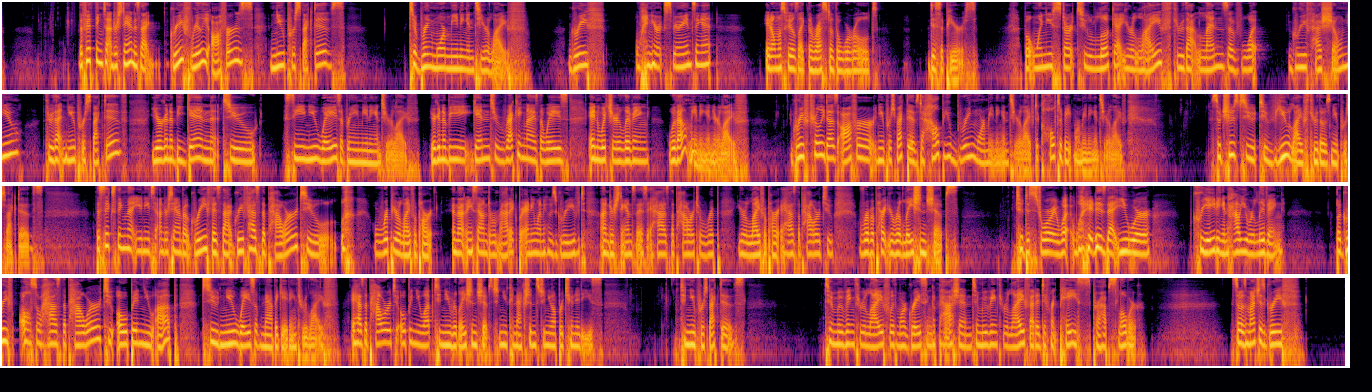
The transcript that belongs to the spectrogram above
The fifth thing to understand is that grief really offers new perspectives to bring more meaning into your life. Grief when you're experiencing it, it almost feels like the rest of the world disappears. But when you start to look at your life through that lens of what grief has shown you, through that new perspective, you're going to begin to see new ways of bringing meaning into your life. You're going to begin to recognize the ways in which you're living without meaning in your life. Grief truly does offer new perspectives to help you bring more meaning into your life, to cultivate more meaning into your life. So choose to to view life through those new perspectives. The sixth thing that you need to understand about grief is that grief has the power to rip your life apart. And that may sound dramatic, but anyone who's grieved understands this. It has the power to rip your life apart, it has the power to rip apart your relationships, to destroy what, what it is that you were creating and how you were living. But grief also has the power to open you up to new ways of navigating through life. It has the power to open you up to new relationships, to new connections, to new opportunities, to new perspectives, to moving through life with more grace and compassion, to moving through life at a different pace, perhaps slower. So, as much as grief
